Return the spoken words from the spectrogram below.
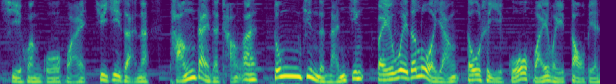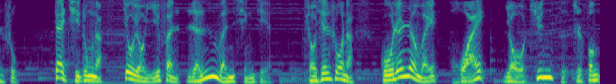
喜欢国槐。据记载呢，唐代的长安、东晋的南京、北魏的洛阳，都是以国槐为道边树。在其中呢，就有一份人文情节。首先说呢，古人认为槐有君子之风，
